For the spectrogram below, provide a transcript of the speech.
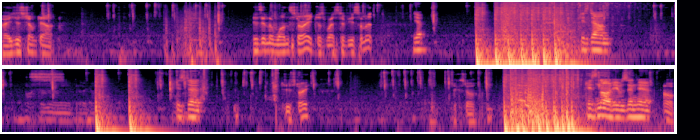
Oh, he just jumped out. He's in the one story just west of you, Summit. Yep. He's down. Fuck, I really need a better gun. He's dead. Two story. Next door. He's not. He was in here. Oh,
